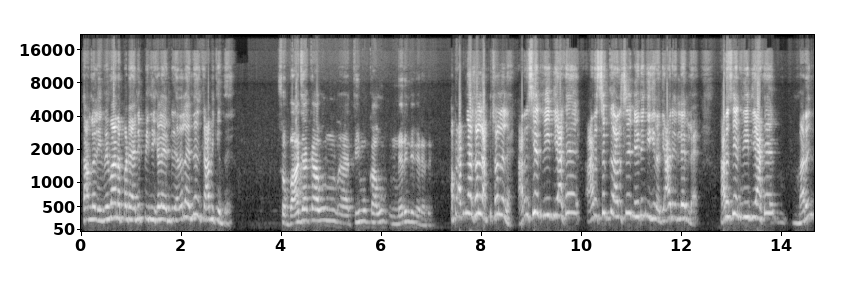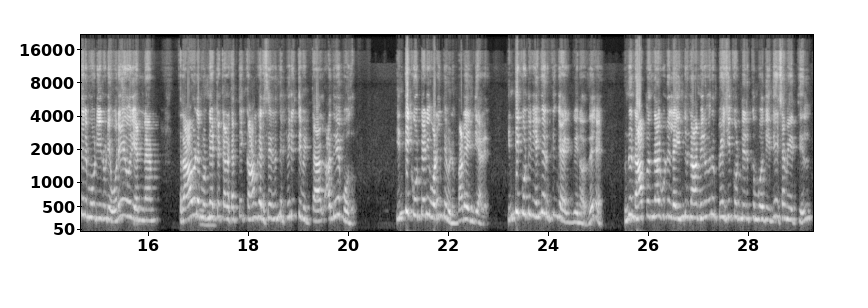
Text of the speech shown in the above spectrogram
தாங்கள் விமானப்படை அனுப்பினீர்கள் என்று அதெல்லாம் என்ன காமிக்குது? ஸோ பாஜகவும் திமுகவும் நெருங்குகிறது. அப்படி அப்படி நான் சொல்ல அப்படி சொல்லல. அரசியல் ரீதியாக அரசுக்கு அரசு நெருங்குகிறது யாரும் இல்லை இல்ல. அரசியல் ரீதியாக நரேந்திர மோடியினுடைய ஒரே ஒரு எண்ணம் திராவிட முன்னேற்ற கழகத்தை காங்கிரசிலிருந்து பிரித்து விட்டால் அதுவே போதும். இந்தி கூட்டணி உடைந்து விடும் வட இந்தியாவில். இந்தி கூட்டணி எங்க இருக்குங்க வினோத்? இன்னும் நாற்பது நாள் கூட இல்லை. இன்று நாம் இருவரும் பேசிக் கொண்டிருக்கும் போது இதே சமயத்தில்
